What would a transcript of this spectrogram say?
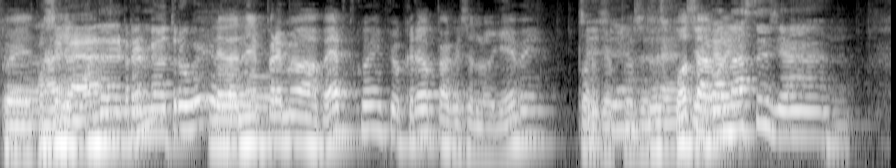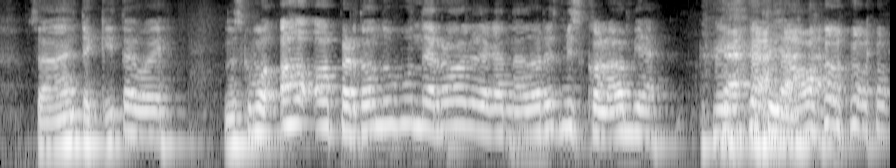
Pues, ¿O se le dan el premio a otro, güey? le dan el premio a Bert, güey, yo creo, para que se lo lleve. Porque Sí, sí, pues es su sea, esposa, güey. ganaste, ya. O sea, nadie te quita, güey. No es como, oh, oh, perdón, hubo un error, el ganador es Miss Colombia. no.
